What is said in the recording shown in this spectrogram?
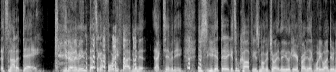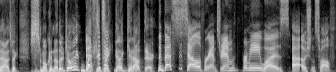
That's not a day. You know what I mean? That's like a 45 minute activity. You, you get there, you get some coffee, you smoke a joint, and then you look at your friend, you're like, "What do you want to do now?" It's like smoke another joint. Best like it's to like you gotta get out there. The best to sell for Amsterdam for me was uh, Ocean's 12.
